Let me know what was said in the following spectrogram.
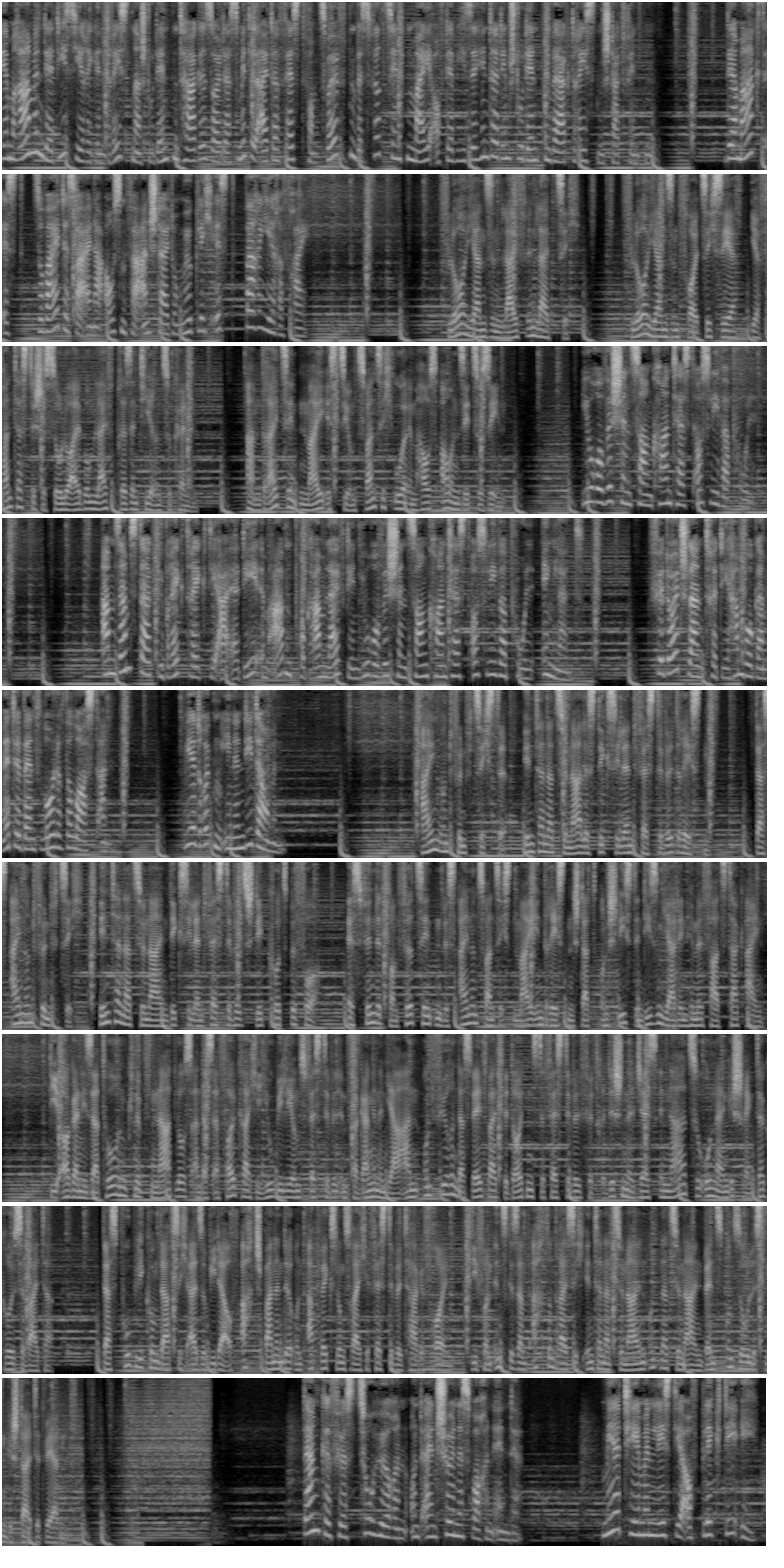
Im Rahmen der diesjährigen Dresdner Studententage soll das Mittelalterfest vom 12. bis 14. Mai auf der Wiese hinter dem Studentenwerk Dresden stattfinden. Der Markt ist, soweit es bei einer Außenveranstaltung möglich ist, barrierefrei. Flor Jansen live in Leipzig. Flor Jansen freut sich sehr, ihr fantastisches Soloalbum live präsentieren zu können. Am 13. Mai ist sie um 20 Uhr im Haus Auensee zu sehen. Eurovision Song Contest aus Liverpool. Am Samstag überträgt die ARD im Abendprogramm live den Eurovision Song Contest aus Liverpool, England. Für Deutschland tritt die Hamburger Metalband Lord of the Lost an. Wir drücken Ihnen die Daumen. 51. Internationales Dixieland Festival Dresden. Das 51. Internationalen Dixieland Festivals steht kurz bevor. Es findet vom 14. bis 21. Mai in Dresden statt und schließt in diesem Jahr den Himmelfahrtstag ein. Die Organisatoren knüpfen nahtlos an das erfolgreiche Jubiläumsfestival im vergangenen Jahr an und führen das weltweit bedeutendste Festival für Traditional Jazz in nahezu uneingeschränkter Größe weiter. Das Publikum darf sich also wieder auf acht spannende und abwechslungsreiche Festivaltage freuen, die von insgesamt 38 internationalen und nationalen Bands und Solisten gestaltet werden. Danke fürs Zuhören und ein schönes Wochenende. Mehr Themen liest ihr auf blick.de.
